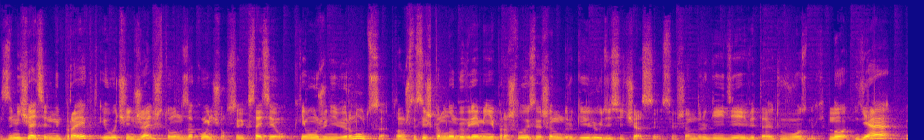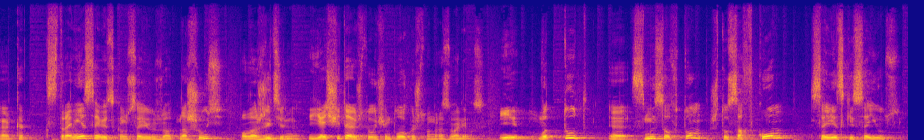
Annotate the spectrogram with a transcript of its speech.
замечательный проект, и очень жаль, что он закончился. И, кстати, к нему уже не вернуться, потому что слишком много времени прошло, и совершенно другие люди сейчас, и совершенно другие идеи витают в воздухе. Но я, э, как к стране Советскому Союзу, отношусь положительно. И я считаю, что очень плохо, что он развалился. И вот тут э, смысл в том, что совком Советский Союз –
